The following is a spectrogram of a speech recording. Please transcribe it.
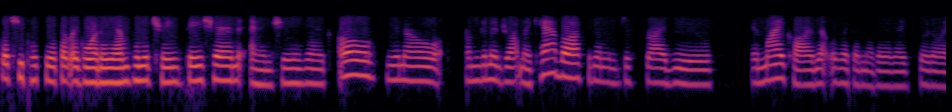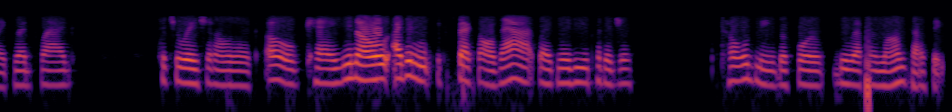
That she picked me up at like 1 a.m. from the train station, and she was like, "Oh, you know, I'm gonna drop my cab off, and then just drive you in my car." And that was like another like sort of like red flag situation. I was like, oh, "Okay, you know, I didn't expect all that. Like maybe you could have just told me before we left my mom's house that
